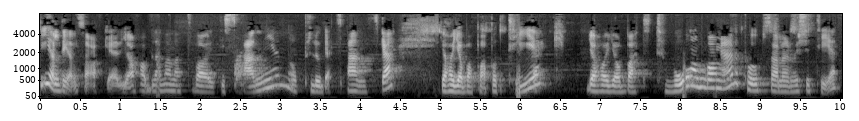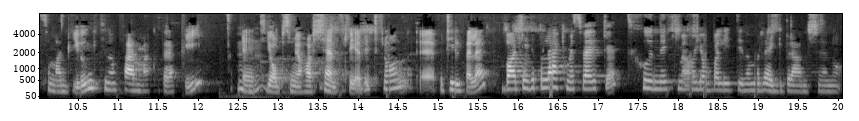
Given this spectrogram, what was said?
hel del saker. Jag har bland annat varit i Spanien och pluggat spanska. Jag har jobbat på apotek. Jag har jobbat två omgångar på Uppsala universitet som adjunkt inom farmakoterapi. Mm. Ett jobb som jag har tjänstledigt från eh, för tillfället. Varit lite på Läkemedelsverket, hunnit med att jobba lite inom regbranschen och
